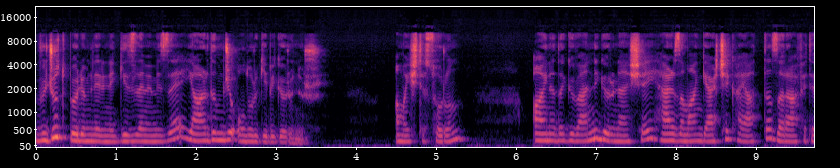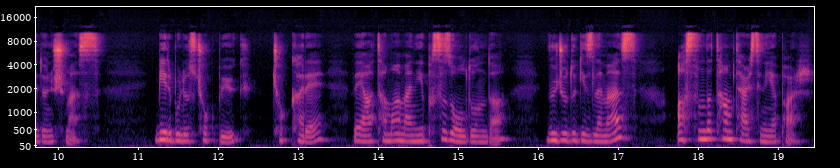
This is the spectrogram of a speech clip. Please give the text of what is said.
vücut bölümlerini gizlememize yardımcı olur gibi görünür. Ama işte sorun aynada güvenli görünen şey her zaman gerçek hayatta zarafete dönüşmez. Bir bluz çok büyük, çok kare veya tamamen yapısız olduğunda vücudu gizlemez, aslında tam tersini yapar.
